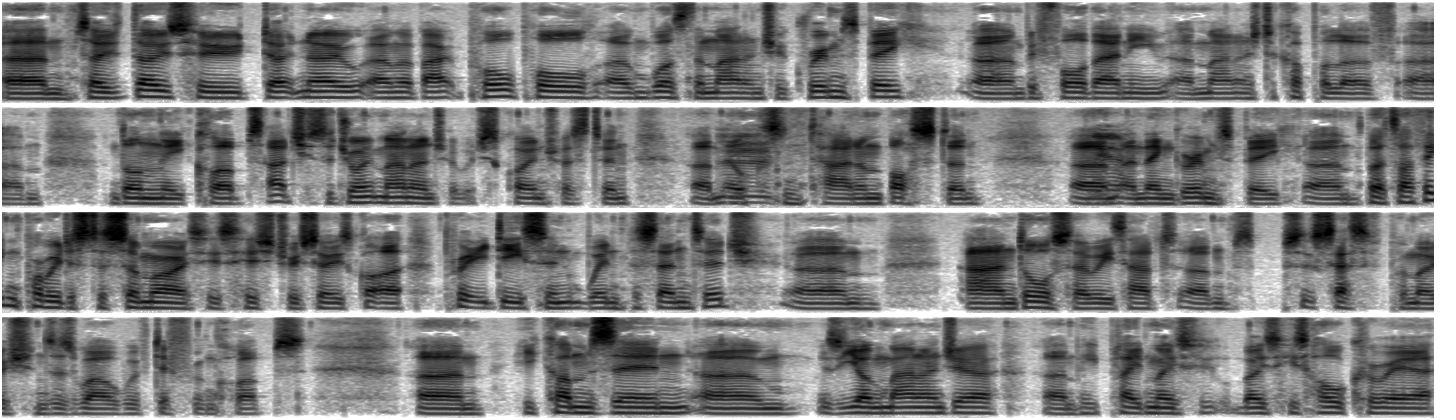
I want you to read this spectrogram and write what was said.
Um, so those who don't know um, about Paul, Paul um, was the manager of Grimsby. Um, before then, he uh, managed a couple of um, non-league clubs. Actually, it's a joint manager, which is quite interesting. Um, mm. Ilkeston Town and Boston, yeah. and then Grimsby. but I think probably just to summarise his history, so he's got a pretty decent win percentage, and also he's had successive promotions as well with different clubs. Um, he comes in um, as a young manager. Um, he played most most his whole career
